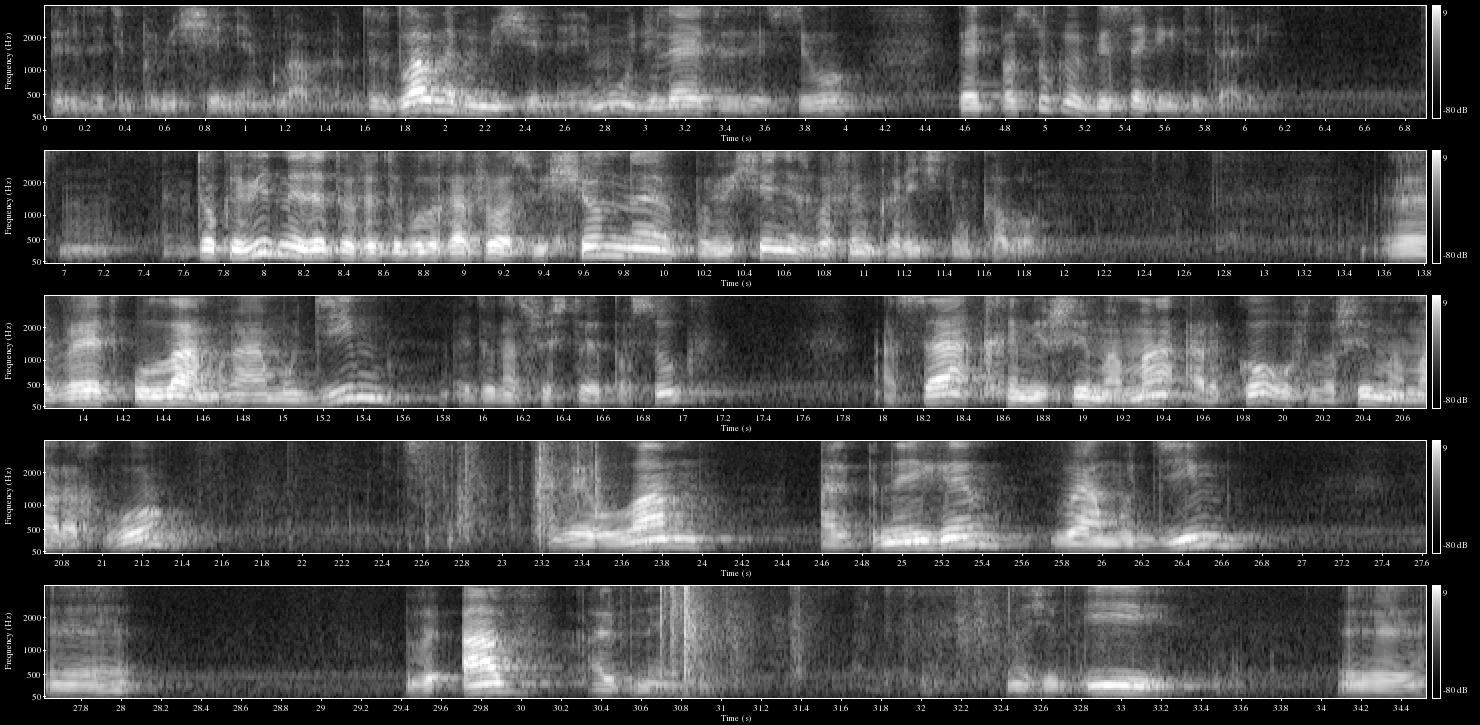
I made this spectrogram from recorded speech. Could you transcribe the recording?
перед этим помещением главным. То есть главное помещение, ему уделяется здесь всего пять посуков без всяких деталей. Только видно из этого, что это было хорошо освещенное помещение с большим количеством колонн. Э, Вет улам гаамудим, это у нас шестой посук, аса хамиши мама арко ушлаши мама рахво, ве улам Альпнейгем, Вамудим, в Ав Альпнейгем. Значит, и э,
